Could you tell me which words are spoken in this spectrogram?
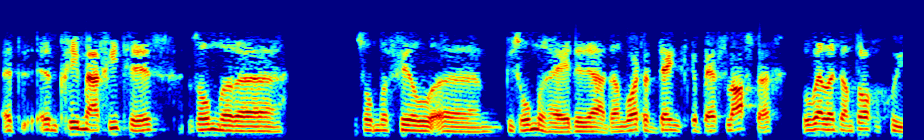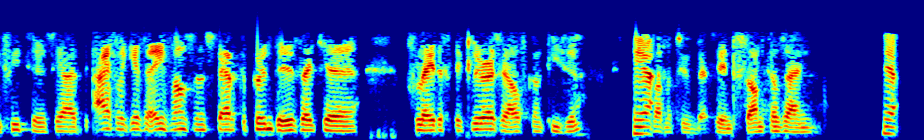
het een prima fiets is, zonder, eh, zonder veel bijzonderheden, ja, dan wordt het denk ik best lastig. Hoewel het dan toch een goede fiets is. Ja, eigenlijk is een van zijn sterke punten is dat je volledig de kleur zelf kan kiezen. Ja. Wat natuurlijk best interessant kan zijn. Ja.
